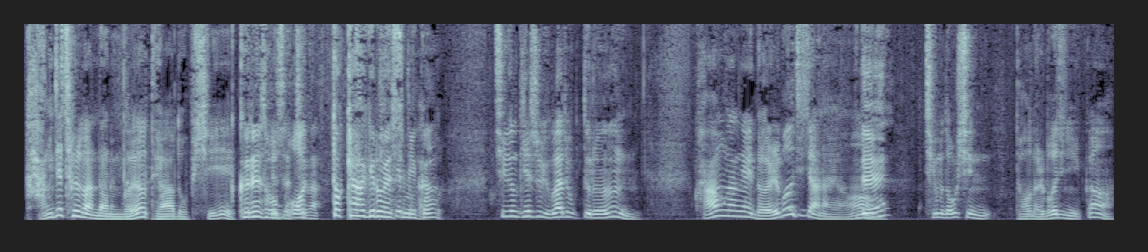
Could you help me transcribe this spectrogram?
강제 철거한다는 거예요 대화도 없이. 그래서, 그래서 어떻게 하기로 했습니까? 지금 계속 유가족들은 광화문 광장이 넓어지잖아요. 네. 지금보다 훨씬 더 넓어지니까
